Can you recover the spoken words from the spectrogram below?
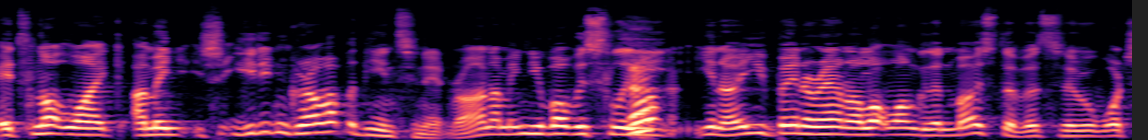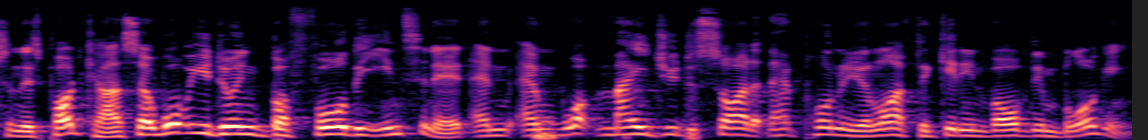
it's not like I mean, you didn't grow up with the internet, right? I mean, you've obviously, No. you know, you've been around a lot longer than most of us who are watching this podcast. So what were you doing before the internet, and and what made you decide at that point in your life to get involved in blogging?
